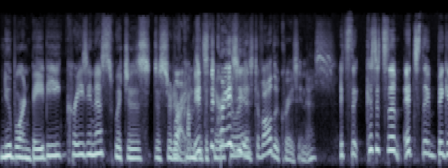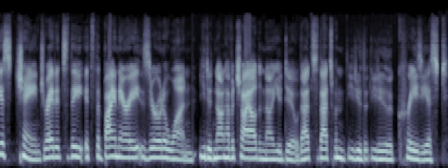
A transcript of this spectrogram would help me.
newborn baby craziness, which is just sort of Right. comes It's the the, craziest of all the craziness. It's the because it's the it's the biggest change, right? It's the it's the binary zero to one. You did not have a child, and now you do. That's that's when you do the, you do the craziest,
